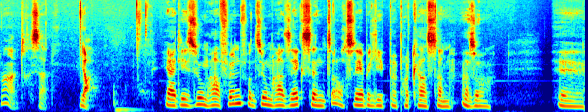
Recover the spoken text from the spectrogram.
Ah, interessant. Ja, Ja, die Zoom H5 und Zoom H6 sind auch sehr beliebt bei Podcastern. Also äh,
